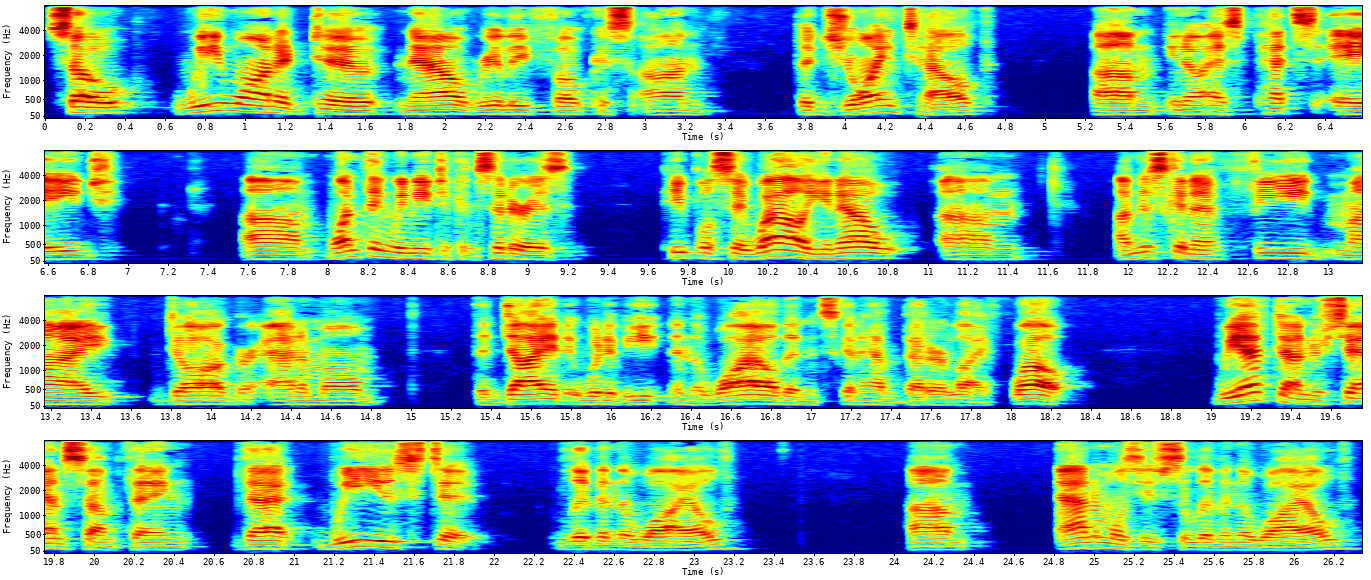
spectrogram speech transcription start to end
So we wanted to now really focus on the joint health. Um, you know, as pets age, um, one thing we need to consider is people say, well, you know, um, I'm just going to feed my dog or animal the diet it would have eaten in the wild and it's going to have a better life. Well, we have to understand something that we used to live in the wild. Um, animals used to live in the wild.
